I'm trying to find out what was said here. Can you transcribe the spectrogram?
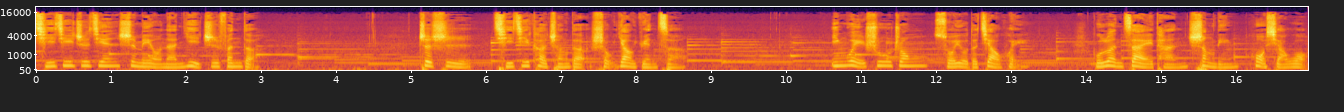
奇迹之间是没有难易之分的，这是奇迹课程的首要原则。因为书中所有的教诲，不论在谈圣灵或小我，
